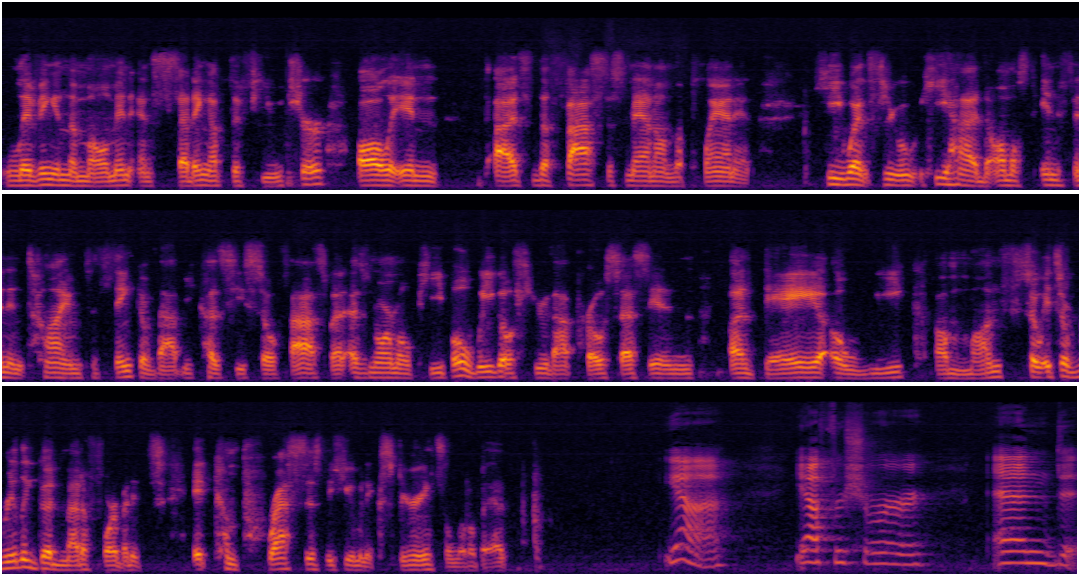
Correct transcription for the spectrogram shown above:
living in the moment, and setting up the future all in as the fastest man on the planet he went through he had almost infinite time to think of that because he's so fast. But as normal people we go through that process in a day a week a month. So it's a really good metaphor but it's it compresses the human experience a little bit. Yeah. Yeah for sure. And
